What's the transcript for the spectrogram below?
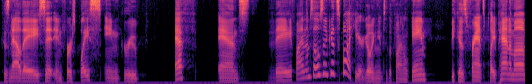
because now they sit in first place in Group F, and they find themselves in a good spot here going into the final game because France play Panama.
